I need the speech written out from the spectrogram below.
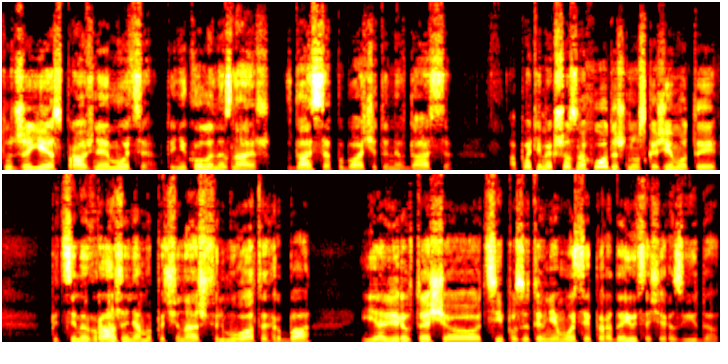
Тут же є справжня емоція, ти ніколи не знаєш, вдасться побачити, не вдасться. А потім, якщо знаходиш, ну скажімо, ти під цими враженнями починаєш фільмувати гриба, і я вірю в те, що ці позитивні емоції передаються через відео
